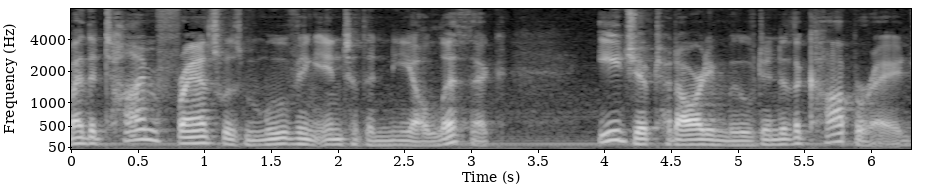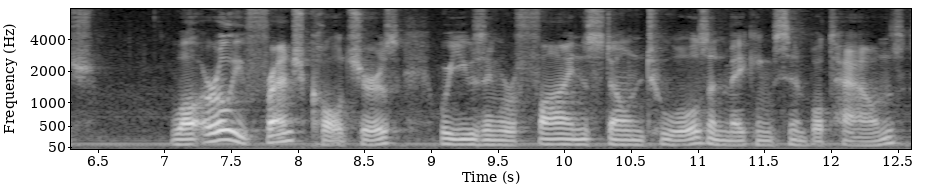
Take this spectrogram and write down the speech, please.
By the time France was moving into the Neolithic, Egypt had already moved into the Copper Age. While early French cultures were using refined stone tools and making simple towns,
